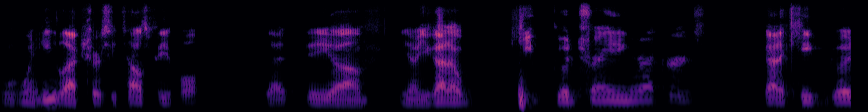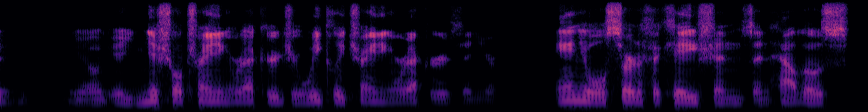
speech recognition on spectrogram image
when he lectures, he tells people that the um, you know you got to keep good training records. You got to keep good you know initial training records, your weekly training records, and your annual certifications, and how those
